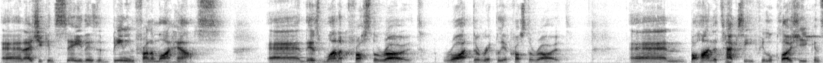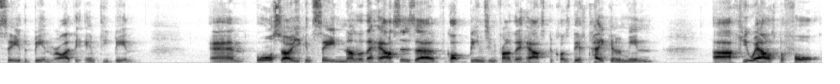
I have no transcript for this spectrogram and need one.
and as you can see there's a bin in front of my house and there's one across the road, right directly across the road. And behind the taxi, if you look closer, you can see the bin, right? The empty bin. And also, you can see none of the houses have got bins in front of their house because they've taken them in uh, a few hours before.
